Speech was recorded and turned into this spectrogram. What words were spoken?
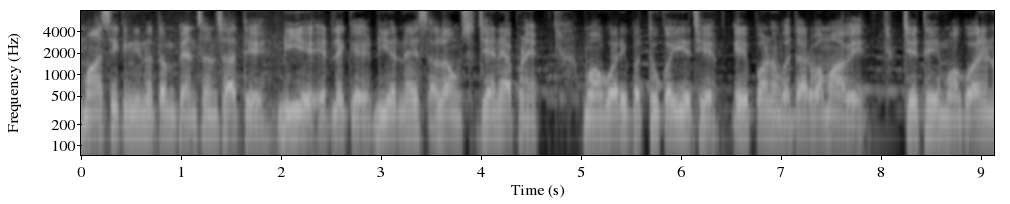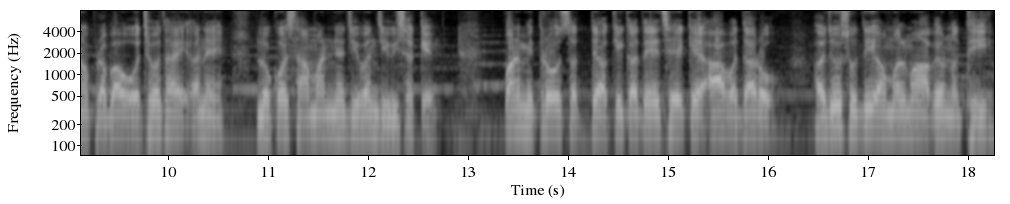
માસિક ન્યૂનતમ પેન્શન સાથે ડીએ એટલે કે ડિયરનેસ અલાઉન્સ, જેને આપણે મોંઘવારી ભથ્થું કહીએ છીએ, એ પણ વધારવામાં આવે, જેથી મોંઘવારીનો પ્રભાવ ઓછો થાય અને લોકો સામાન્ય જીવન જીવી શકે. પણ મિત્રો, સત્ય હકીકત એ છે કે આ વધારો હજુ સુધી અમલમાં આવ્યો નથી.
